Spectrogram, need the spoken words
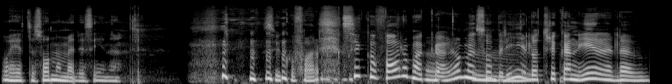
Vad heter sådana mediciner? Psykofarmaka. Psykofarmaka, ja men Sobril och trycka ner eller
